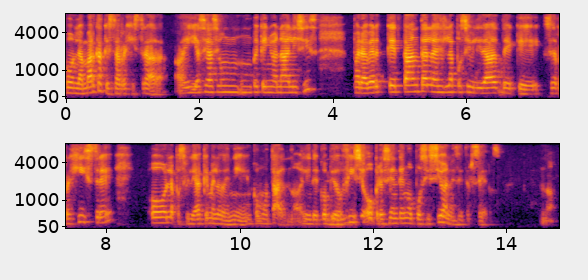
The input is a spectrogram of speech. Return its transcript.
con la marca que está registrada. Ahí ya se hace un, pequeño análisis para ver qué tanta es la posibilidad de que se registre o la posibilidad que me lo denieguen como tal, ¿no? El IDECOPI de oficio o presenten oposiciones de terceros, ¿no?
